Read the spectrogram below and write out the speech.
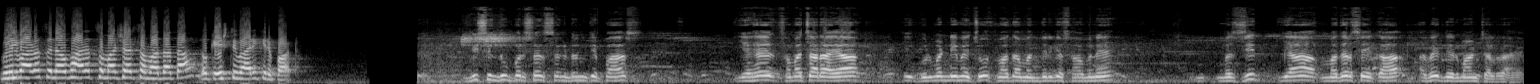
भीलवाड़ा से नव भारत समाचार संवाददाता लोकेश तिवारी की रिपोर्ट। विश्व हिंदू परिषद संगठन के पास यह समाचार आया कि गुलमंडी में चौथ माता मंदिर के सामने मस्जिद या मदरसे का अवैध निर्माण चल रहा है।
